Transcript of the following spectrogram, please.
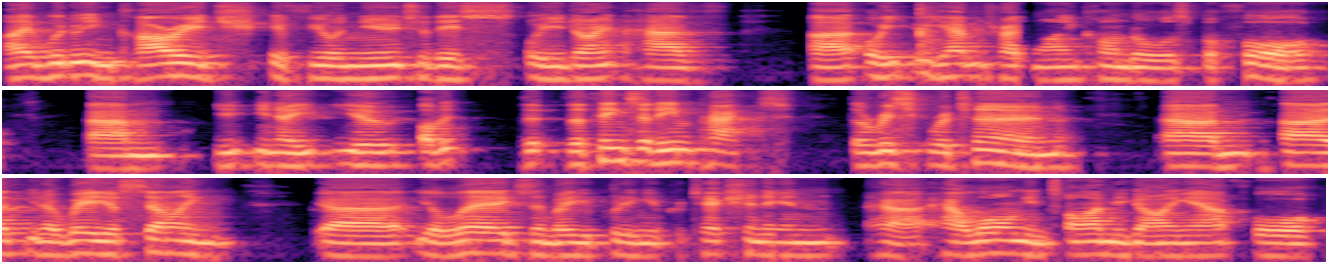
I would encourage if you're new to this or you don't have uh, or you, you, haven't traded iron condors before, um, you, you, know, you the, the, things that impact the risk return um, are, you know, where you're selling uh, your legs and where you're putting your protection in, how, how long in time you're going out for,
